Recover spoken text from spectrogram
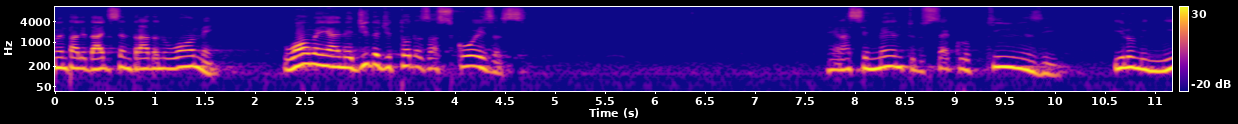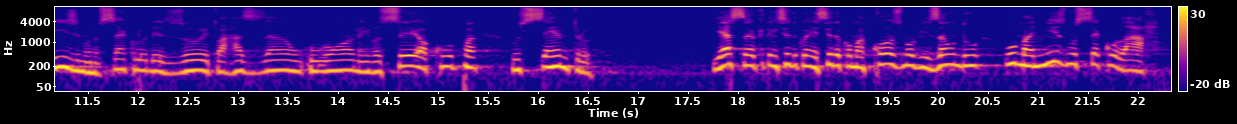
mentalidade centrada no homem. O homem é a medida de todas as coisas. Renascimento do século XV, iluminismo no século XVIII, a razão, o homem, você ocupa o centro. E essa é o que tem sido conhecida como a cosmovisão do humanismo secular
